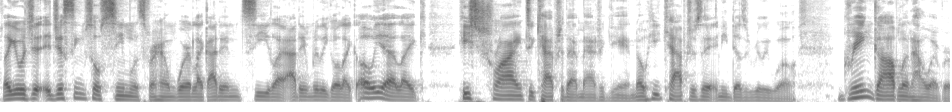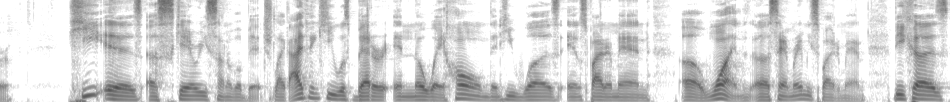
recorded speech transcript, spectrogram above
Like it was, just, it just seems so seamless for him. Where like I didn't see like I didn't really go like oh yeah like he's trying to capture that magic again. No, he captures it and he does it really well. Green Goblin, however he is a scary son of a bitch. Like I think he was better in No Way Home than he was in Spider-Man uh, One, uh, Sam Raimi Spider-Man, because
